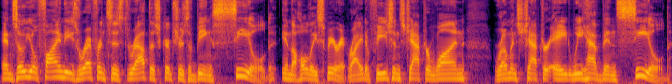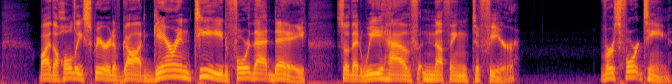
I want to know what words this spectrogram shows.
And so you'll find these references throughout the scriptures of being sealed in the Holy Spirit, right? Ephesians chapter 1, Romans chapter 8, we have been sealed by the Holy Spirit of God, guaranteed for that day, so that we have nothing to fear. Verse 14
